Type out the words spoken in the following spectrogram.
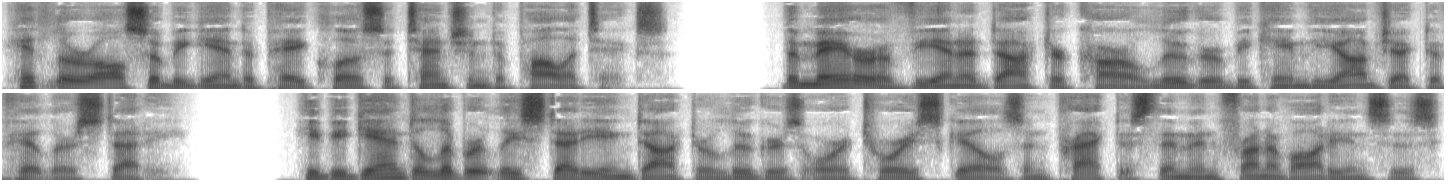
Hitler also began to pay close attention to politics. The mayor of Vienna, Dr. Karl Lueger, became the object of Hitler's study. He began deliberately studying Dr. Lueger's oratory skills and practiced them in front of audiences,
